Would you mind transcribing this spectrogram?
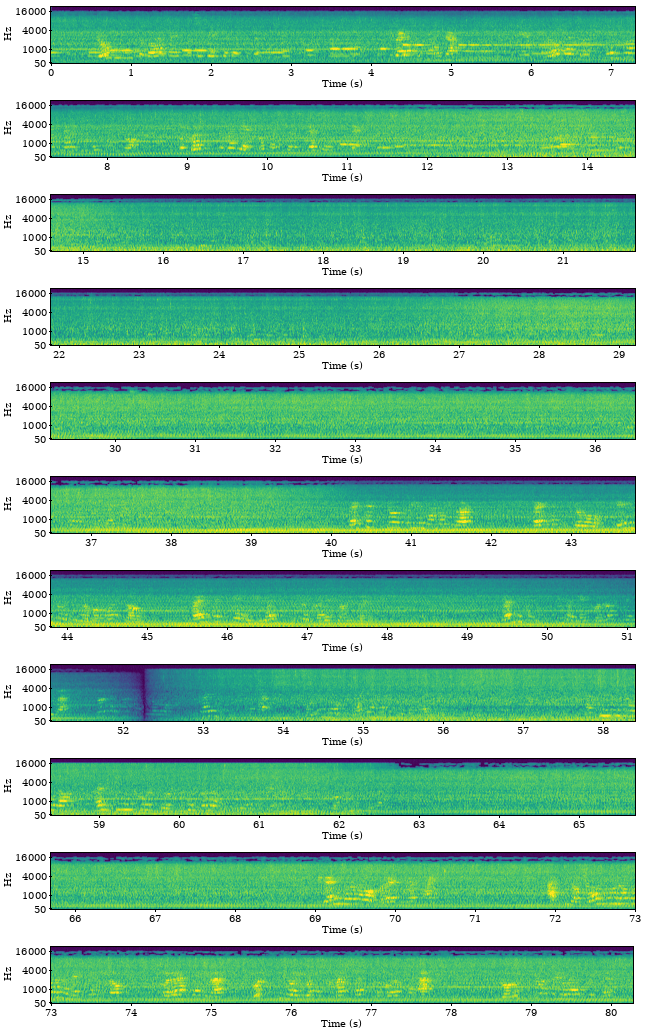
両輪とご案内させていただきます。しばらくの間流溶岩の自然の安全の景観をご当日までご鑑賞くださいませ大崎町という名前は大崎町永明寺のご本尊大崎家に由来すると言われております何年かに聞くまでこの辺りは人里の最後からこれを生まれなくてございます立入場は排水工事をすぐそばに利用してご夫婦が左側をご覧ください秋の紅葉の頃となりますとこの辺りは五色の色に染まったところから五雲峡と呼ばれています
